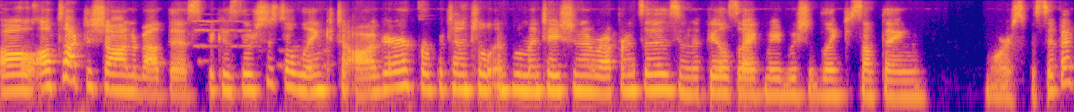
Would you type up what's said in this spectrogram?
I'll, I'll talk to Sean about this because there's just a link to Augur for potential implementation and references, and it feels like maybe we should link to something more specific.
